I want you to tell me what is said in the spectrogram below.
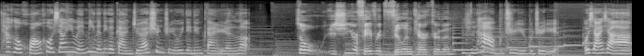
她和皇后相依为命的那个感觉啊，甚至有一点点感人了。So, is she your favorite villain character then? 那不至于，不至于。我想一想啊，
